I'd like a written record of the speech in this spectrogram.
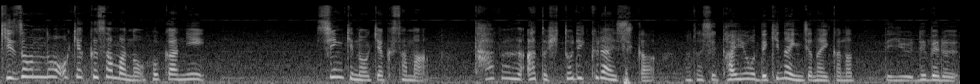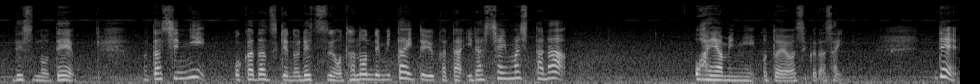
既存のお客様の他に新規のお客様多分あと1人くらいしか私対応できないんじゃないかなっていうレベルですので私にお片付けのレッスンを頼んでみたいという方いらっしゃいましたらお早めにお問い合わせください。で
